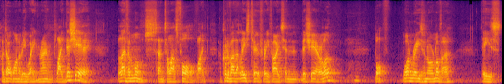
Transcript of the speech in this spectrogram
I don't want to be waiting around. Like this year, 11 months since I last fought. Like I could have had at least two or three fights in this year alone. But one reason or another, these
